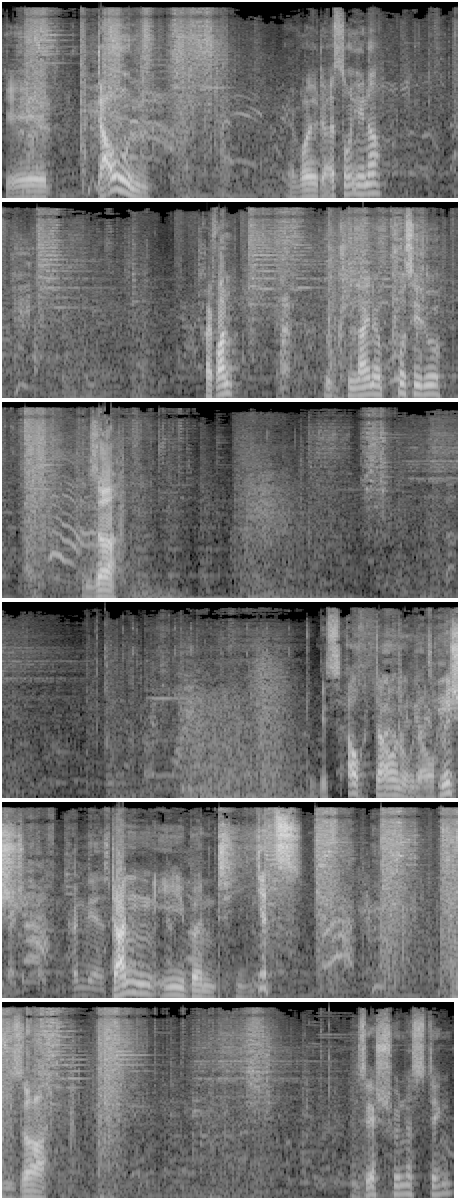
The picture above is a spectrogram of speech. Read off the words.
Geht down. Jawohl, da ist noch einer. Greif an. Du kleine Pussy, du. So. Gehst auch down oder auch nicht. Dann eben jetzt. So. Sehr schönes Ding.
